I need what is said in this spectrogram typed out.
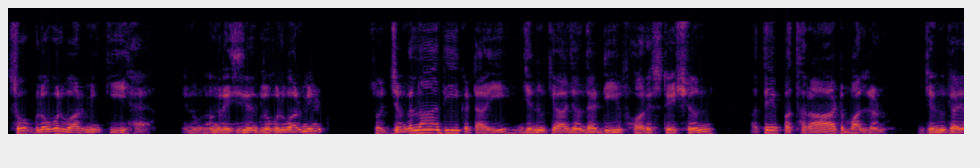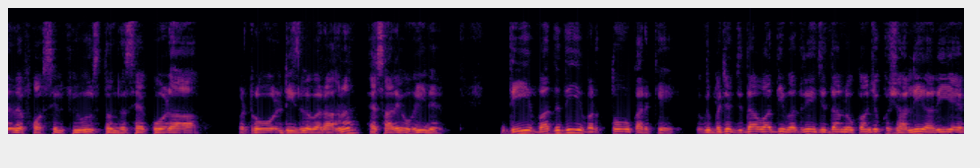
ਸੋ ਗਲੋਬਲ ਵਾਰਮਿੰਗ ਕੀ ਹੈ? ਇਹਨੂੰ ਅੰਗਰੇਜ਼ੀ ਵਿੱਚ ਗਲੋਬਲ ਵਾਰਮਿੰਗ ਸੋ ਜੰਗਲਾਂ ਦੀ ਕਟਾਈ, ਜਿਹਨੂੰ ਕਿਹਾ ਜਾਂਦਾ ਡੀਫੋਰੈਸਟੇਸ਼ਨ ਅਤੇ ਪਥਰਾਟ ਬਾਲਣ, ਜਿਹਨੂੰ ਕਿਹਾ ਜਾਂਦਾ ਫੋਸਿਲ ਫਿਊਲਸ ਤੁਹਾਨੂੰ ਦੱਸਿਆ ਕੋਲਾ ਪੈਟਰੋਲ ਡੀਜ਼ਲ ਵਗੈਰਾ, ਹਨਾ? ਇਹ ਸਾਰੇ ਉਹੀ ਨੇ। ਦੀ ਵੱਧਦੀ ਵਰਤੋਂ ਕਰਕੇ, ਕਿਉਂਕਿ ਬੱਚੇ ਜਿੱਦਾਂ ਆਬਾਦੀ ਵੱਧ ਰਹੀ ਹੈ, ਜਿੱਦਾਂ ਲੋਕਾਂ 'ਚ ਖੁਸ਼ਹਾਲੀ ਆ ਰਹੀ ਹੈ,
